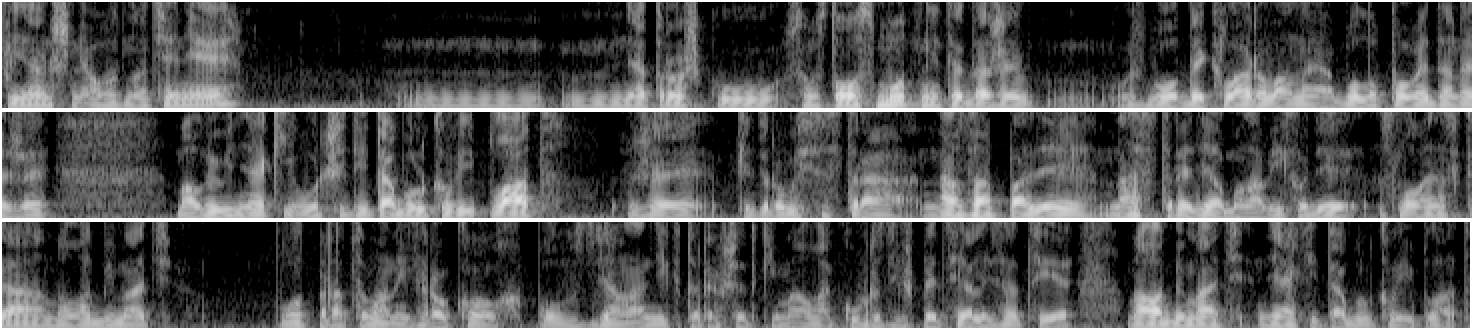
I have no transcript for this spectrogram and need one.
finančné ohodnotenie. Mňa trošku, som z toho smutný teda, že už bolo deklarované a bolo povedané, že mal by byť nejaký určitý tabulkový plat že keď robí sestra na západe, na strede alebo na východe Slovenska, mala by mať po odpracovaných rokoch, po vzdelaní, ktoré všetky mala, kurzy, špecializácie, mala by mať nejaký tabulkový plat.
